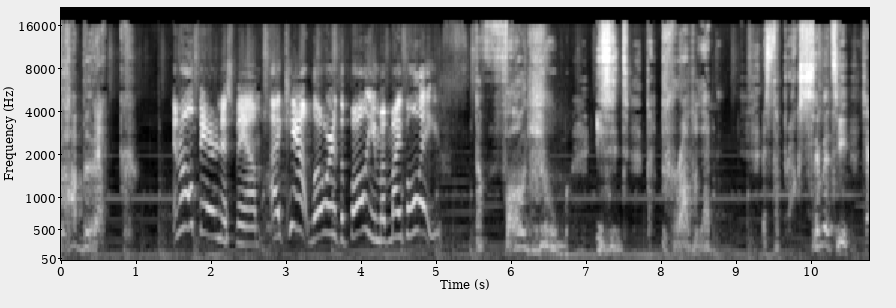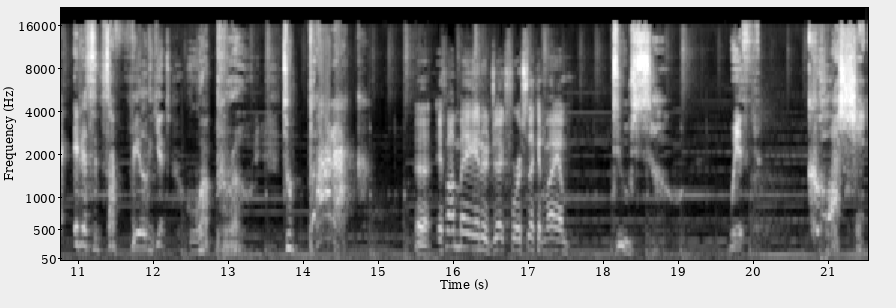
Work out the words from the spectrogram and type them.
public. In all fairness, ma'am, I can't lower the volume of my voice. The volume isn't the problem. It's the proximity to innocent civilians who are prone to panic. Uh, if I may interject for a second, ma'am, Do so with caution.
